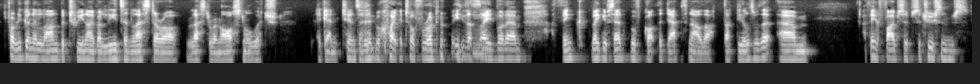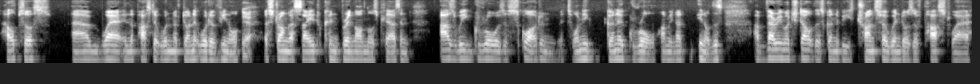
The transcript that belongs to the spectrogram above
it's probably going to land between either Leeds and Leicester or Leicester and Arsenal, which again turns it into quite a tough run either Mm. side. But um, I think, like you've said, we've got the depth now that that deals with it. Um, I think five substitutions helps us. Um, where in the past it wouldn't have done, it would have, you know, Yeah. a stronger side can bring on those players. And as we grow as a squad, and it's only going to grow. I mean, I, you know, there's I very much doubt there's going to be transfer windows of past where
